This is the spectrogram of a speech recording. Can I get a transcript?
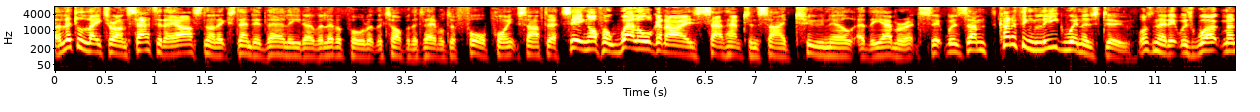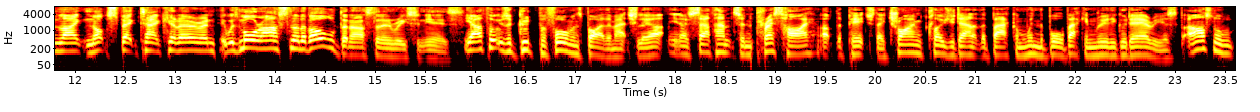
A little later on Saturday, Arsenal extended their lead over Liverpool at the top of the table to four points after seeing off a well organised Southampton side 2 0 at the Emirates. It was um, the kind of thing league winners do, wasn't it? It was workmanlike, not spectacular, and it was more Arsenal of old than Arsenal in recent years. Yeah, I thought it was a good performance by them, actually. Uh, you know, Southampton press high up the pitch. They try and close you down at the back and win the ball back in really good areas. But Arsenal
